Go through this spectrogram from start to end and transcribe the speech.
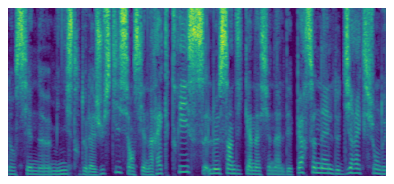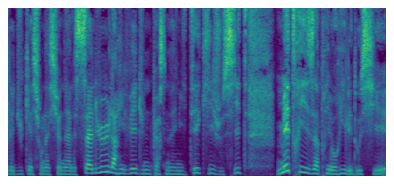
l'ancienne ministre de la Justice et ancienne rectrice. Le syndicat national des personnels de direction de l'éducation nationale salue l'arrivée d'une personnalité qui, je cite, maîtrise a priori les dossiers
